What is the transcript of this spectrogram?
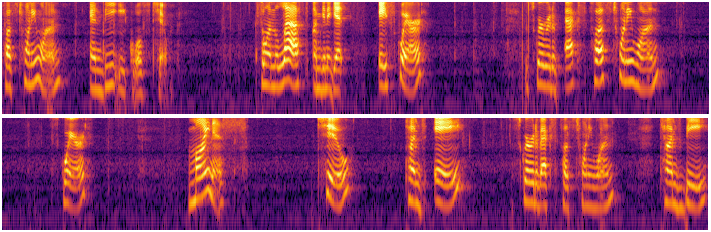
plus 21, and b equals 2. So on the left, I'm going to get a squared, the square root of x plus 21 squared, minus 2 times a, square root of x plus 21, times b,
